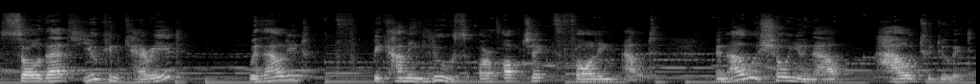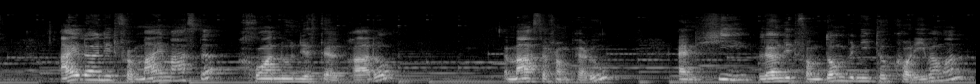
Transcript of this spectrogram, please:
so that you can carry it without it becoming loose or objects falling out. And I will show you now how to do it. I learned it from my master, Juan Núñez del Prado, a master from Peru, and he learned it from Don Benito Qoriwaman,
